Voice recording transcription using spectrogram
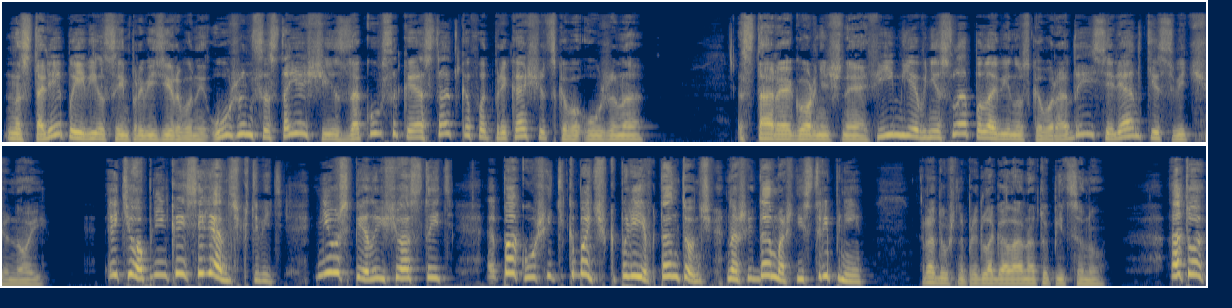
На столе появился импровизированный ужин, состоящий из закусок и остатков от приказчицкого ужина. Старая горничная Фимья внесла половину сковороды селянки с ветчиной. «Э, — Тепленькая селяночка-то ведь не успела еще остыть. Покушайте-ка, батюшка Полиевка Антонович, нашей домашней стрепни, — радушно предлагала она Тупицыну. А то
